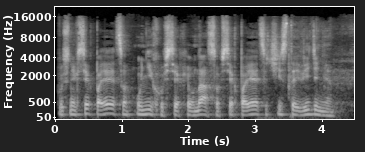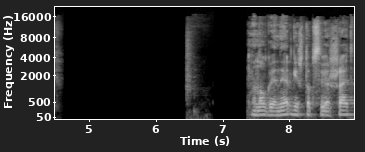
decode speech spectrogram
Пусть у них всех появится, у них у всех и у нас у всех появится чистое видение. Много энергии, чтобы совершать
